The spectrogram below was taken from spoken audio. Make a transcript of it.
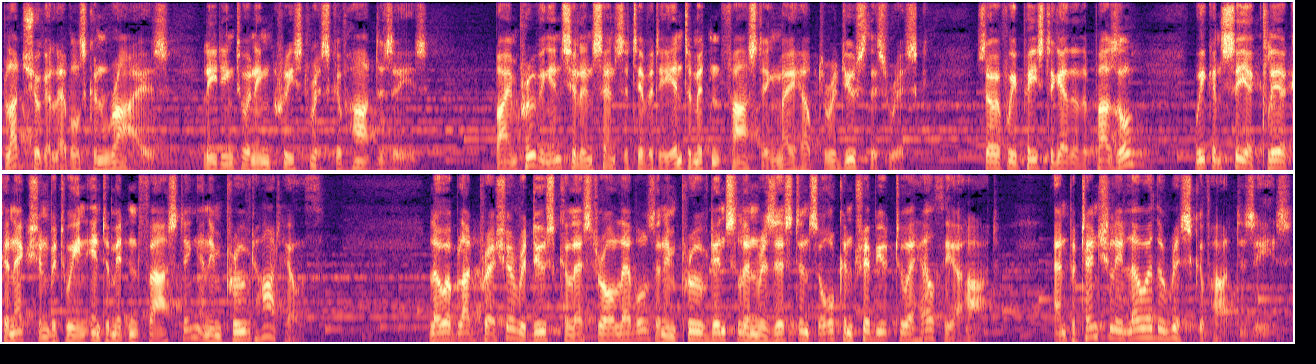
blood sugar levels can rise, leading to an increased risk of heart disease. By improving insulin sensitivity, intermittent fasting may help to reduce this risk. So if we piece together the puzzle, we can see a clear connection between intermittent fasting and improved heart health. Lower blood pressure, reduced cholesterol levels and improved insulin resistance all contribute to a healthier heart and potentially lower the risk of heart disease.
